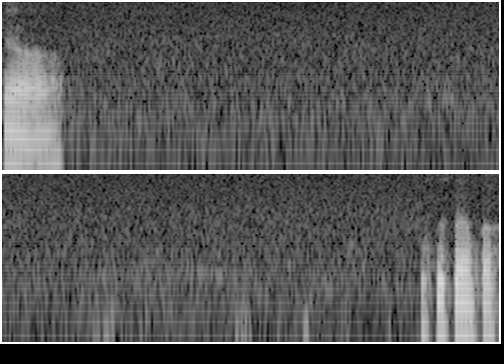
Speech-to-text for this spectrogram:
Ja. Es ist einfach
